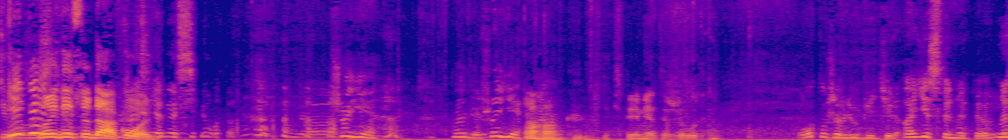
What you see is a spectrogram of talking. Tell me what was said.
Іди сіла. Ну йди сюди, Коль. Я не сіла. Що є? Надя, що є? Ага. Експерименти з желудком. От уже любитель. А їсти не те. Не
